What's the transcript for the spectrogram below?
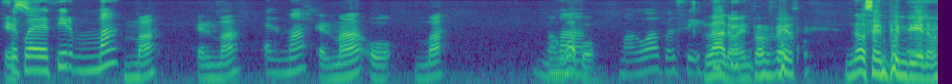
se es puede decir ma, ma, el ma, el ma. el ma o ma, más ma- guapo. Más guapo, sí. Claro, entonces no se entendieron.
